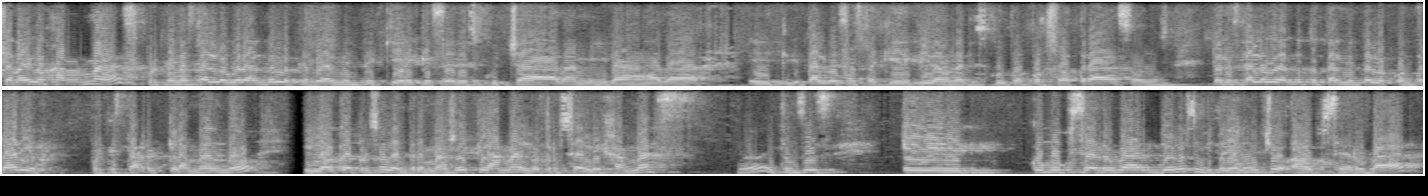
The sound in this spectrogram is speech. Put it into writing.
se va a enojar más porque no está logrando lo que realmente quiere, que ser escuchada, mirada, eh, tal vez hasta que pida una disculpa por su atraso, pero está logrando totalmente lo contrario, porque está reclamando y la otra persona entre más reclama, el otro se aleja más. Entonces, eh, como observar, yo los invitaría mucho a observar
